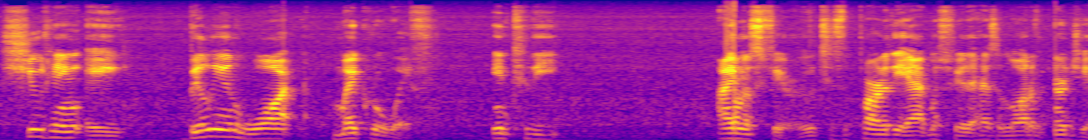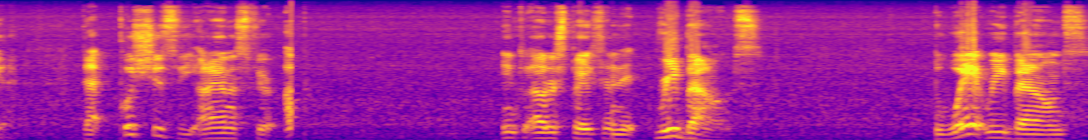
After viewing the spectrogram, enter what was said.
shooting a billion watt microwave into the ionosphere, which is the part of the atmosphere that has a lot of energy in it. That pushes the ionosphere up into outer space and it rebounds. The way it rebounds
